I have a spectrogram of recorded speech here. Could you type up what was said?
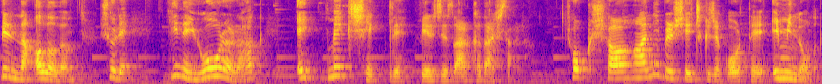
birine alalım. Şöyle yine yoğurarak ekmek şekli vereceğiz arkadaşlar. Çok şahane bir şey çıkacak ortaya emin olun.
